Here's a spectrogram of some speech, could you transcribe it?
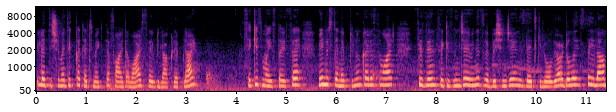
iletişime dikkat etmekte fayda var sevgili akrepler. 8 Mayıs'ta ise Venüs ile Neptün'ün karesi var. Sizin 8. eviniz ve 5. evinizde etkili oluyor. Dolayısıyla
